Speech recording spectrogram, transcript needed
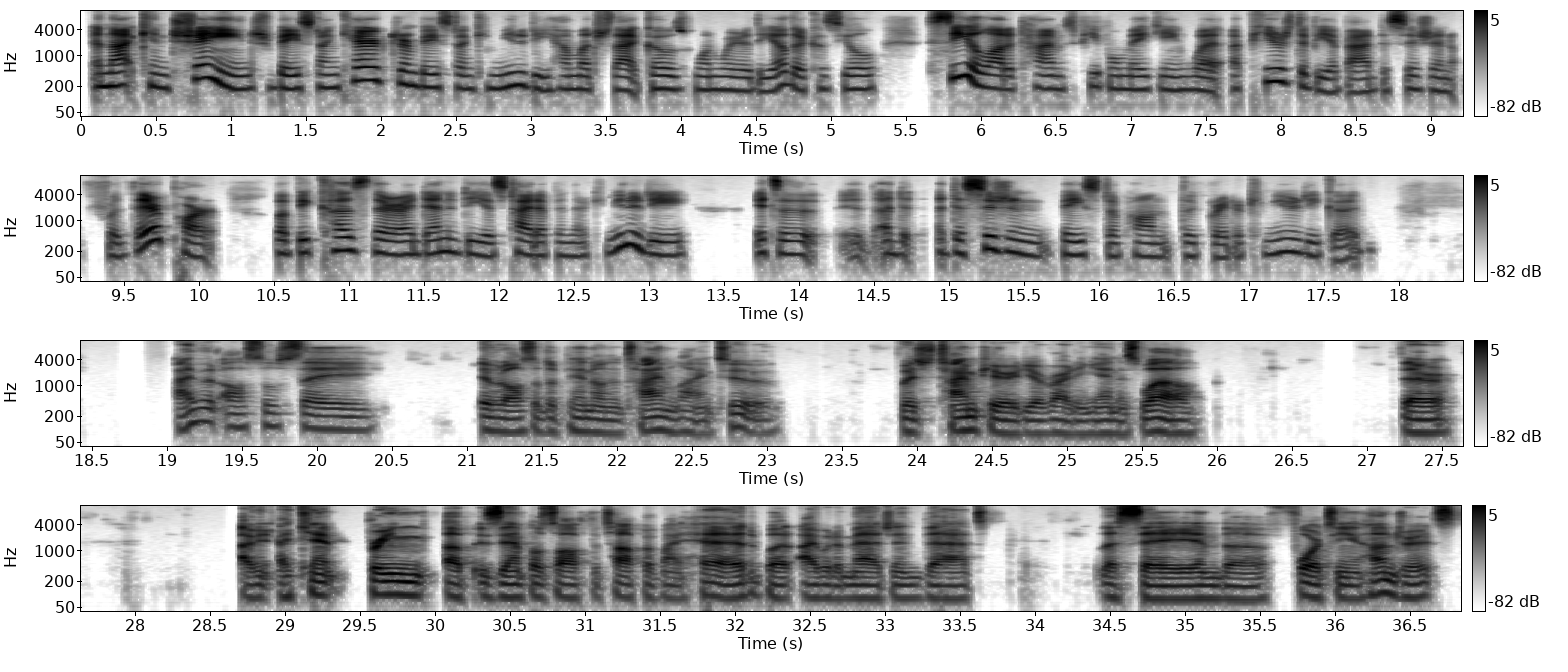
And that can change based on character and based on community, how much that goes one way or the other. Because you'll see a lot of times people making what appears to be a bad decision for their part, but because their identity is tied up in their community, it's a, a, a decision based upon the greater community good. I would also say it would also depend on the timeline too which time period you're writing in as well. There, I mean, I can't bring up examples off the top of my head, but I would imagine that, let's say in the 1400s,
